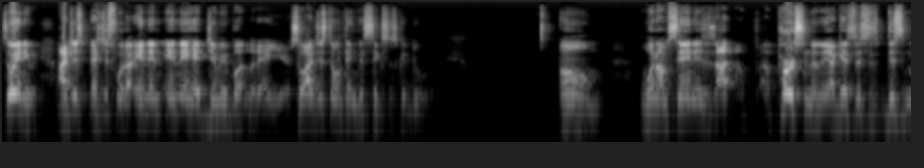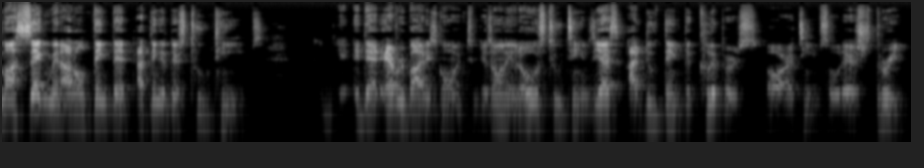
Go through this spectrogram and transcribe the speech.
So anyway, I just that's just what I and then, and they had Jimmy Butler that year. So I just don't think the Sixers could do it. Um what I'm saying is, is I personally, I guess this is this is my segment. I don't think that I think that there's two teams that everybody's going to. There's only those two teams. Yes, I do think the Clippers are a team. So there's three.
